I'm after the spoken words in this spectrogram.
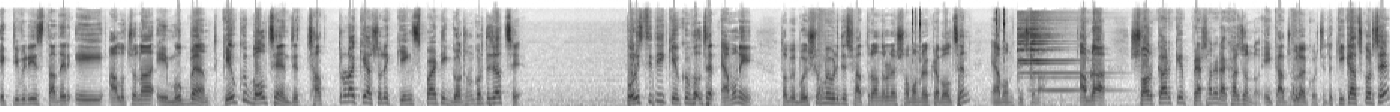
অ্যাক্টিভিটিস তাদের এই আলোচনা, এই মুভমেন্ট কেউ কেউ বলছেন যে ছাত্ররা কি আসলে কিংস পার্টি গঠন করতে যাচ্ছে? পরিস্থিতি কেউ কেউ বলছেন এমনই, তবে বৈষম্য বিরোধী ছাত্র আন্দোলনের সমন্বয়করা বলছেন এমন কিছু না। আমরা সরকারকে প্রেসারে রাখার জন্য এই কাজগুলো করছি। তো কি কাজ করছে?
